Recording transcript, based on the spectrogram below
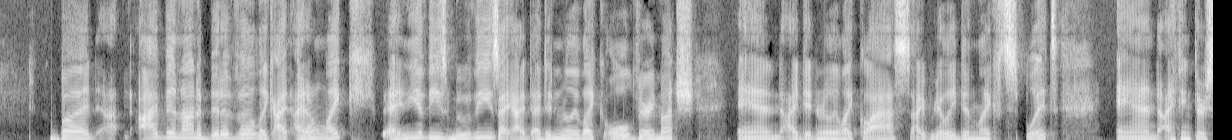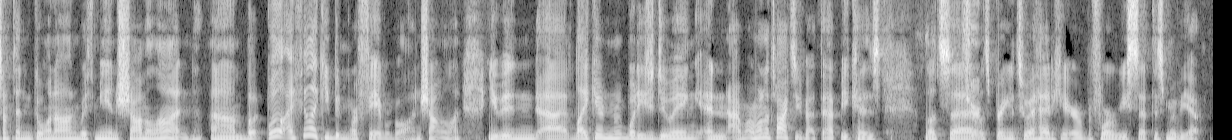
but I've been on a bit of a like I, I don't like any of these movies. I, I I didn't really like Old very much, and I didn't really like Glass. I really didn't like Split, and I think there's something going on with me and Shyamalan. Um, but Will, I feel like you've been more favorable on Shyamalan. You've been uh, liking what he's doing, and I, I want to talk to you about that because let's uh, Sure. let's bring it to a head here before we set this movie up.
